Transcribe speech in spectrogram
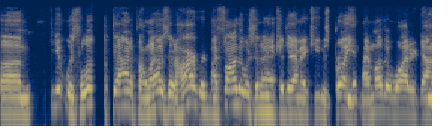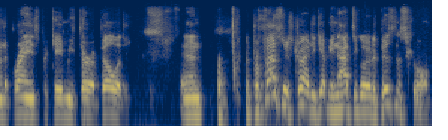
um, it was looked down upon. When I was at Harvard, my father was an academic. He was brilliant. My mother watered down the brains, but gave me durability. And the professors tried to get me not to go to business school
